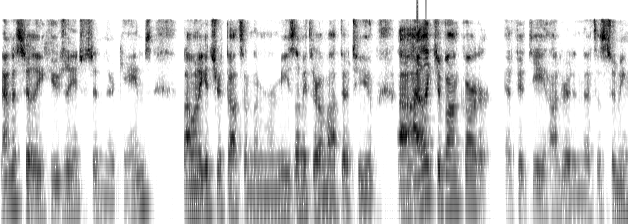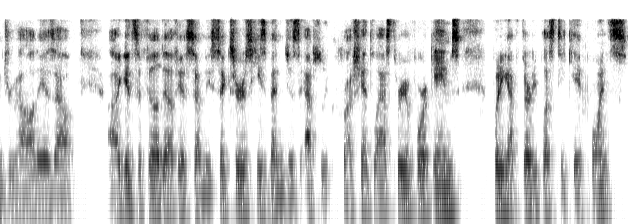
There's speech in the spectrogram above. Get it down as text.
Not necessarily hugely interested in their games, but I want to get your thoughts on them, Ramiz. Let me throw them out there to you. Uh, I like Jevon Carter at 5,800, and that's assuming Jrue Holiday is out uh, against the Philadelphia 76ers. He's been just absolutely crushing it the last three or four games, putting up 30 plus DK points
